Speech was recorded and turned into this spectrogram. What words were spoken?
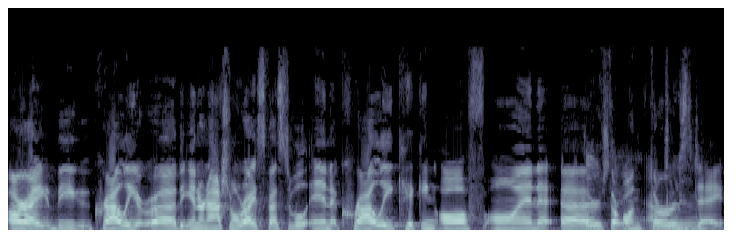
All right, the Crowley, uh, the International Rice Festival in Crowley, kicking off on uh, Thursday, th- on Thursday.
